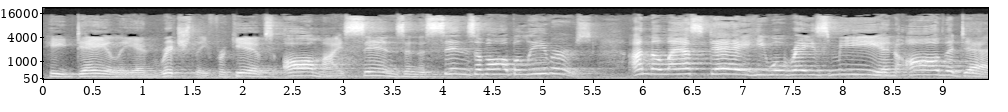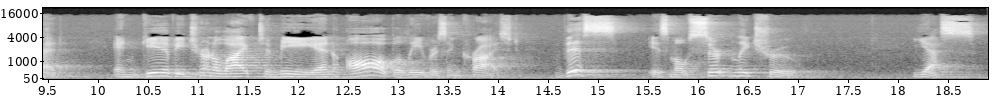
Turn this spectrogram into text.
he daily and richly forgives all my sins and the sins of all believers on the last day, he will raise me and all the dead and give eternal life to me and all believers in Christ. This is most certainly true. Yes,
